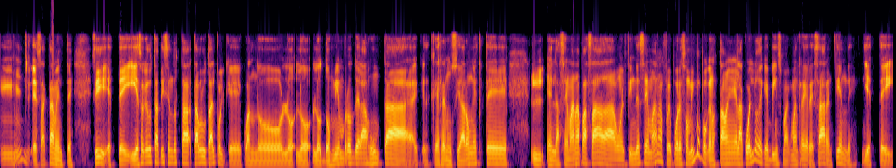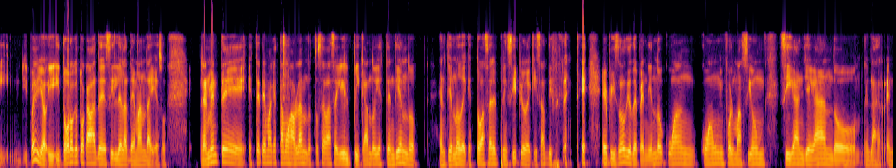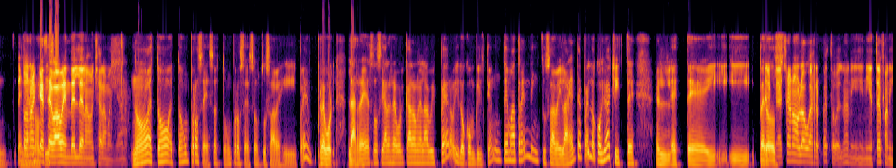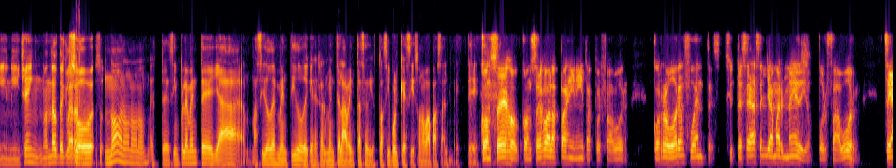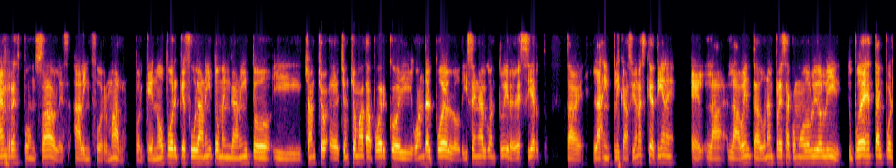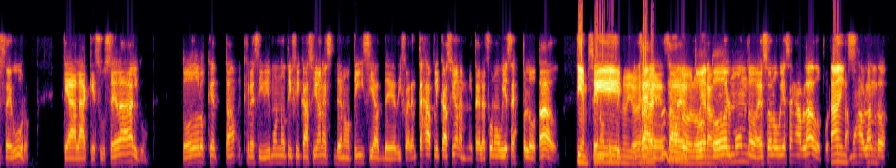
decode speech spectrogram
exactamente. Sí, este, y eso que tú estás diciendo está, brutal porque cuando los dos miembros de la Junta eh, que renunciaron este en la semana pasada o el fin de semana fue por eso mismo, porque no estaban en el acuerdo de que Vince McMahon regresara, ¿entiendes? Y este, y, pues yo, y, todo lo que tú acabas de decir de las demandas y eso. Realmente este tema que estamos hablando, esto se va a seguir picando y extendiendo entiendo de que esto va a ser el principio de quizás diferentes episodios, dependiendo cuán, cuán información sigan llegando en la en, Esto no es que se va a vender de la noche a la mañana. No, esto, esto es un proceso, esto es un proceso, tú sabes, y pues las redes sociales revolcaron el avispero y lo convirtió en un tema trending, tú sabes, y la gente pues lo cogió a chiste, el, este, y, y, pero... De hecho no hablado al respecto, ¿verdad? Ni, ni Stephanie, ni Shane no han dado declaración. no, no, no, no, este, simplemente ya ha sido desmentido de que realmente la venta se dio esto así porque si eso no va a pasar. Este, consejo, consejo a las paginitas, por favor. Corroboren fuentes. Si ustedes se hacen llamar medios, por favor, sean responsables al informar, porque no porque fulanito, menganito y Chancho, eh, Chencho Matapuerco y Juan del Pueblo dicen algo en Twitter, es cierto. ¿sabe? Las implicaciones que tiene la, venta de una empresa como WWE, tú puedes estar por seguro que a la que suceda algo, todos los que recibimos notificaciones de noticias de diferentes aplicaciones, mi teléfono hubiese explotado. Tiempo. todo, el mundo eso lo hubiesen hablado porque estamos hablando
